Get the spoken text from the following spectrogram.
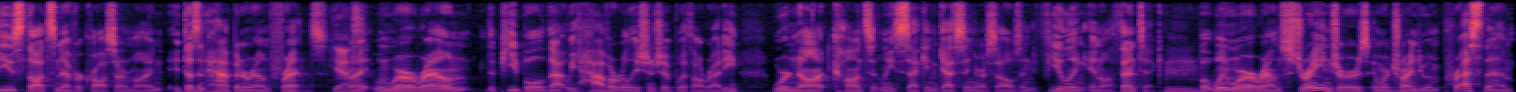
these thoughts never cross our mind. It doesn't happen around friends, Yes. right? When we're around the people that we have a relationship with already, we're not constantly second guessing ourselves and feeling inauthentic. Hmm. But when we're around strangers and we're trying to impress them,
